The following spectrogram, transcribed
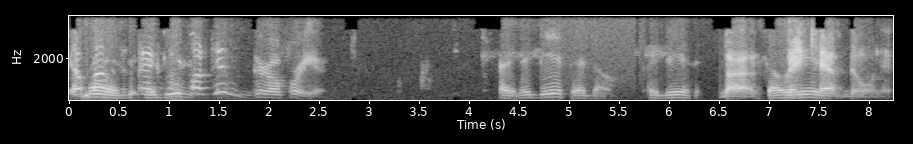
Your Man, brother they- just they did. fucked his girlfriend. Hey, they did that though. They did it. Nah, So they did. kept doing it.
